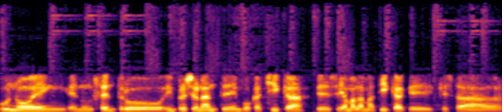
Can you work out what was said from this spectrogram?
uno en, en, un centro impresionante en Boca Chica, que se llama La Matica, que, que está,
